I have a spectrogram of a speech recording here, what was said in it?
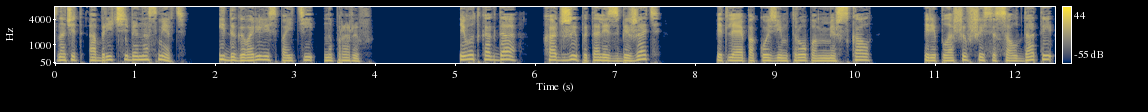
значит обречь себя на смерть, и договорились пойти на прорыв. И вот когда хаджи пытались сбежать, петляя по козьим тропам меж скал, переплошившиеся солдаты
